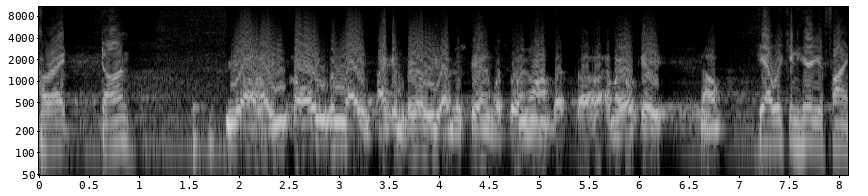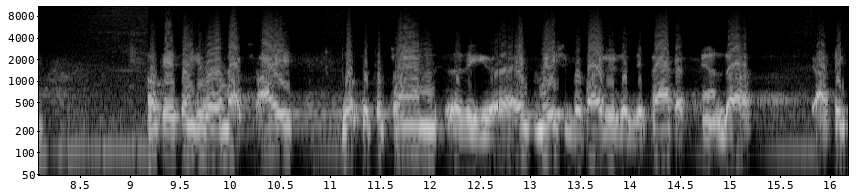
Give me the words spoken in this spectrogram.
All right, Don? Yeah, are you calling tonight? I can barely understand what's going on, but uh, am I okay now? Yeah, we can hear you fine. Okay, thank you very much. I looked at the plan, uh, the uh, information provided in the packet, and uh, I think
